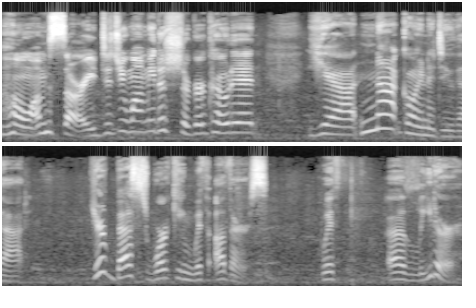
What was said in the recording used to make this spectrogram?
Oh, I'm sorry. Did you want me to sugarcoat it? Yeah, not going to do that. You're best working with others. With a leader.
